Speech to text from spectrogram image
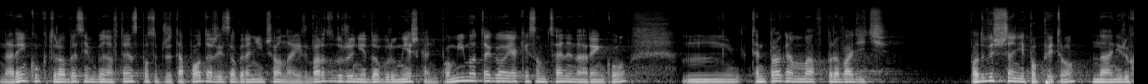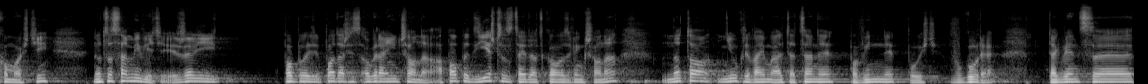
na rynku, który obecnie wygląda w ten sposób, że ta podaż jest ograniczona, jest bardzo duży niedobór mieszkań, pomimo tego, jakie są ceny na rynku, mm, ten program ma wprowadzić podwyższenie popytu na nieruchomości, no to sami wiecie, jeżeli podaż jest ograniczona, a popyt jeszcze zostaje dodatkowo zwiększona, no to nie ukrywajmy, ale te ceny powinny pójść w górę. Tak więc e,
